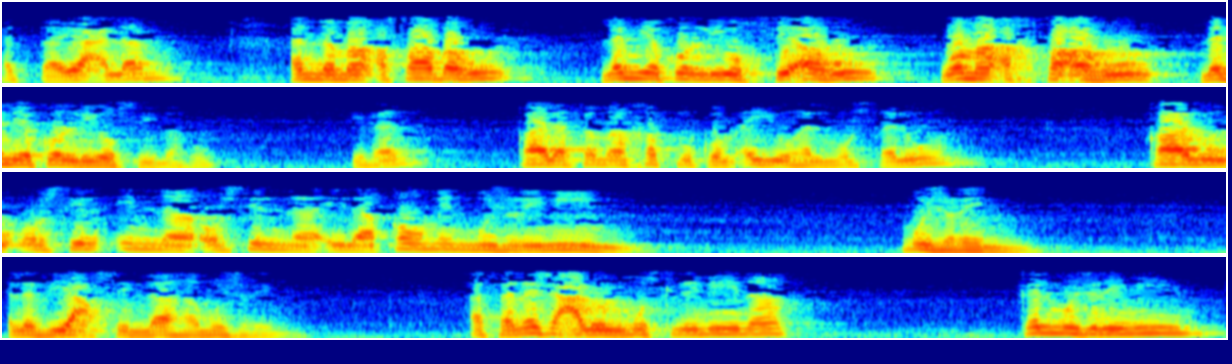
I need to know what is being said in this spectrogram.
حتى يعلم أن ما أصابه لم يكن ليخطئه وما أخطأه لم يكن ليصيبه. إذا قال فما خطبكم أيها المرسلون؟ قالوا أرسل إنا أرسلنا إلى قوم مجرمين. مجرم. الذي يعصي الله مجرم. أفنجعل المسلمين كالمجرمين؟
